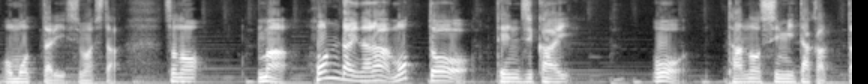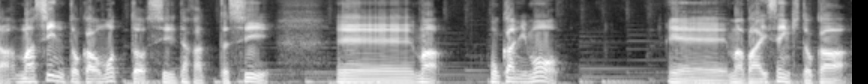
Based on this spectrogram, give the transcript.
思ったりしました。その、まあ、本来ならもっと展示会を楽しみたかった。マシンとかをもっと知りたかったし、えー、まあ、他にも、えー、まあ、焙煎機とか、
